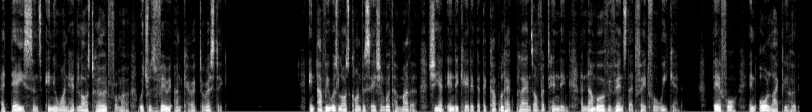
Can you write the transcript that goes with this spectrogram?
a day since anyone had last heard from her, which was very uncharacteristic. In Aviwe's last conversation with her mother, she had indicated that the couple had plans of attending a number of events that fateful weekend. Therefore, in all likelihood,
